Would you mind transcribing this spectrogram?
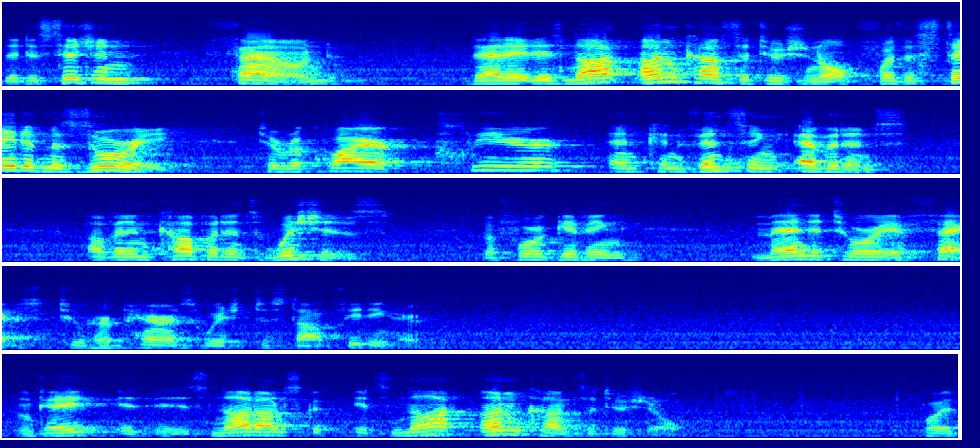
the decision found that it is not unconstitutional for the state of Missouri to require clear and convincing evidence of an incompetent's wishes before giving mandatory effect to her parents' wish to stop feeding her. Okay, it, it's, not un, it's not unconstitutional for,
